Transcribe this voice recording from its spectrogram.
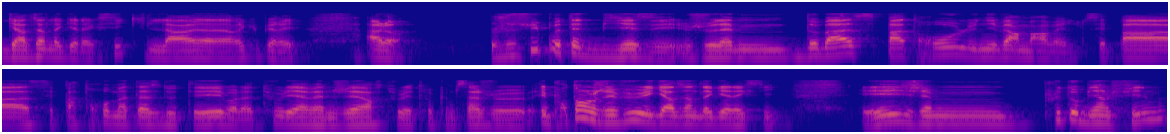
Gardien de la Galaxie, qui l'a récupéré. Alors, je suis peut-être biaisé. Je n'aime de base pas trop l'univers Marvel. C'est pas, c'est pas trop ma tasse de thé. Voilà, tous les Avengers, tous les trucs comme ça. Je... Et pourtant, j'ai vu les Gardiens de la Galaxie et j'aime plutôt bien le film.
